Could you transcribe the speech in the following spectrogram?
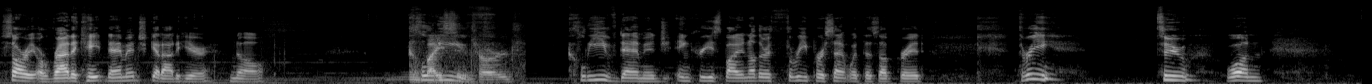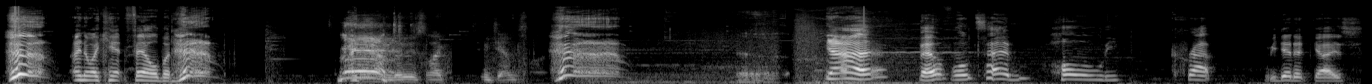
sorry, eradicate damage. Get out of here. No. Cleave. charge. Cleave damage increased by another 3% with this upgrade. Three, two, one. I know I can't fail, but I can't lose like two gems. yeah, Baleful 10. Holy crap. We did it, guys.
